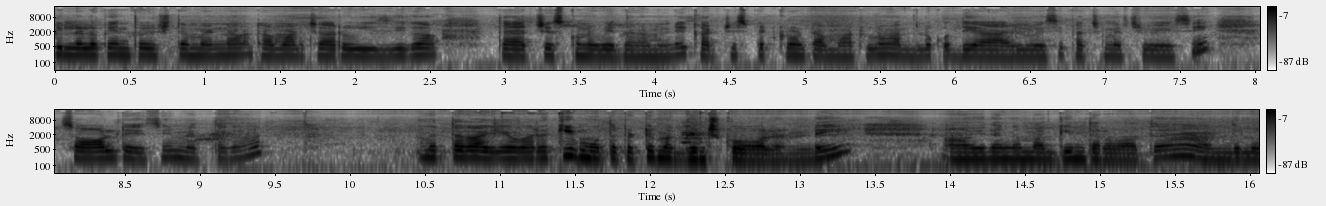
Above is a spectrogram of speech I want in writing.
పిల్లలకు ఎంతో ఇష్టమైన టమాటా చారు ఈజీగా తయారు చేసుకునే విధానం అండి. కట్ చేసి పెట్టుకున్న టమాటాలు అందులో కొద్దిగా ఆయిల్ వేసి పచ్చిమిర్చి వేసి సాల్ట్ వేసి మెత్తగా మెత్తగా అయ్యే వరకు మూత పెట్టి మగ్గించుకోవాలండి. ఆ విధంగా మగ్గిన తర్వాత అందులో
